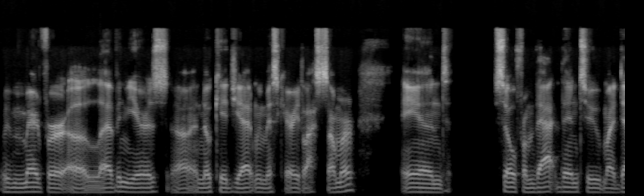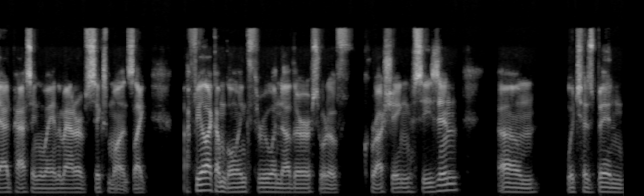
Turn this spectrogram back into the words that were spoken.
We've been married for 11 years uh, and no kids yet. We miscarried last summer. And so from that then to my dad passing away in the matter of six months, like I feel like I'm going through another sort of crushing season. Um, which has been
